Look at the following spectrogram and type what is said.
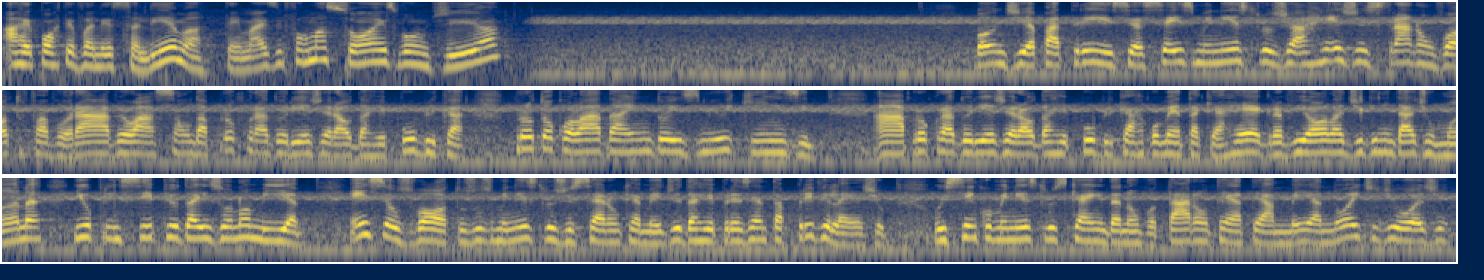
A repórter Vanessa Lima tem mais informações. Bom dia. Bom dia, Patrícia. Seis ministros já registraram voto favorável à ação da Procuradoria-Geral da República, protocolada em 2015. A Procuradoria-Geral da República argumenta que a regra viola a dignidade humana e o princípio da isonomia. Em seus votos, os ministros disseram que a medida representa privilégio. Os cinco ministros que ainda não votaram têm até a meia-noite de hoje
